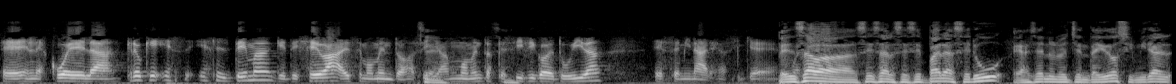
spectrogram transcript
Eh, en la escuela. Creo que es, es el tema que te lleva a ese momento, así, a un momento específico de tu vida, seminares, así que... Pensaba, César, se separa Cerú eh, allá en el 82 y mira, eh,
